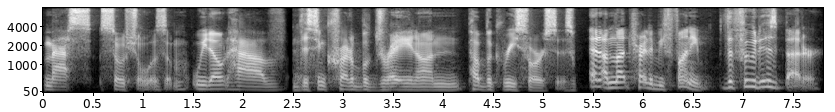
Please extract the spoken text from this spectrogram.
mass socialism. We don't have this incredible drain on public resources. And I'm not trying to be funny. The food is better.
